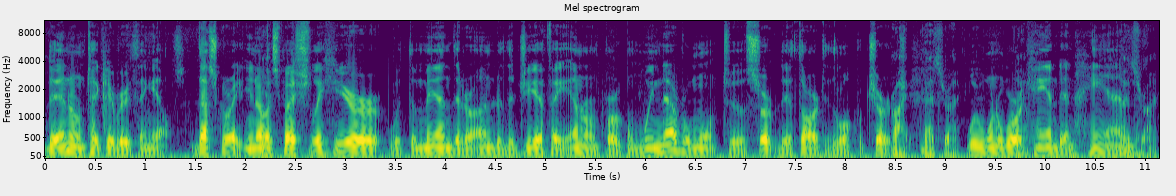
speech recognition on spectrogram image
the interim, to take care of everything else," that's great. You know, especially here with the men that are under the GFA interim program, we never want to assert the authority of the local church. Right, that's right. We want to work hand in hand. That's right.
